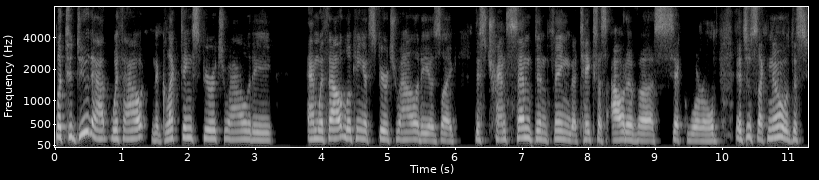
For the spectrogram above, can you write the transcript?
but to do that without neglecting spirituality and without looking at spirituality as like this transcendent thing that takes us out of a sick world. It's just like, no, this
